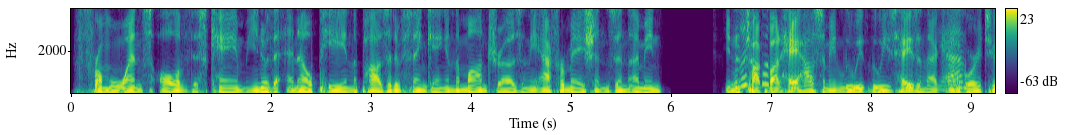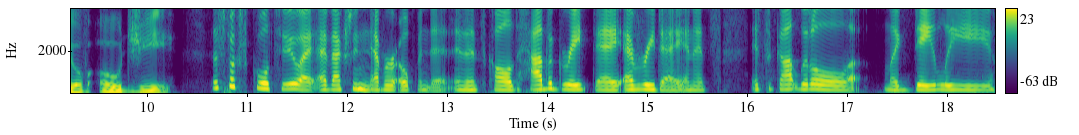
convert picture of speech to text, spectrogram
from whence all of this came, you know, the NLP and the positive thinking and the mantras and the affirmations and I mean, you know, Well, talk about Hay House. I mean, Louis, Louise Hay's in that Yeah. category too of OG. This book's cool too. I, I've actually never opened it, and it's called "Have a Great Day Every Day," and it's it's got little like daily.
